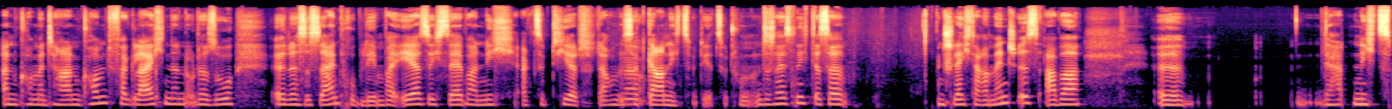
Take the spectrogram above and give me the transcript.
an Kommentaren kommt, vergleichenden oder so, äh, das ist sein Problem, weil er sich selber nicht akzeptiert. Darum, das ja. hat gar nichts mit dir zu tun. Und das heißt nicht, dass er ein schlechterer Mensch ist, aber äh, der hat nichts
